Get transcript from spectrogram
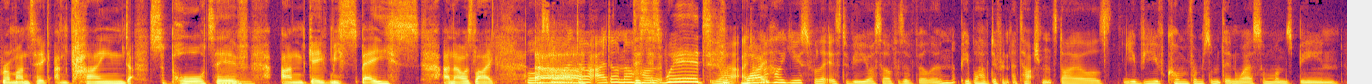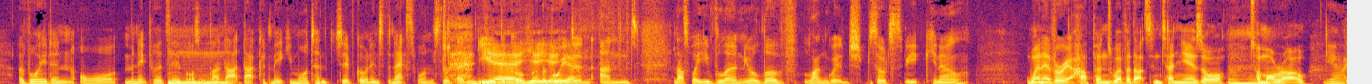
romantic, and kind, supportive, and gave me space. And I was like, Mm. But also, I "Ah, don't, I don't know. This how, is weird. Yeah, I why? don't know how useful it is to view yourself as a villain. People have different attachment styles. If you've come from something where someone's been avoidant or manipulative or something like that, that could make you more tentative going into the next one. So that then you Yeah, become yeah. avoidant, and that's where you've learned your love language, so to speak. You know. Whenever it happens, whether that's in ten years or tomorrow, Mm-hmm. Yeah. I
